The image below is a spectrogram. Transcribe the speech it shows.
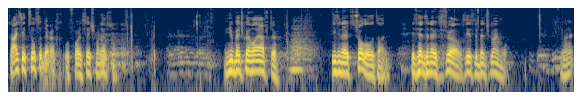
So I say Tzil Saderech before I say Shemon Esrei. And you bench Gremel after. He's in there Eretz Troll all the time. His head's in Eretz Yisrael, so he has to bench Gremel. Right?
